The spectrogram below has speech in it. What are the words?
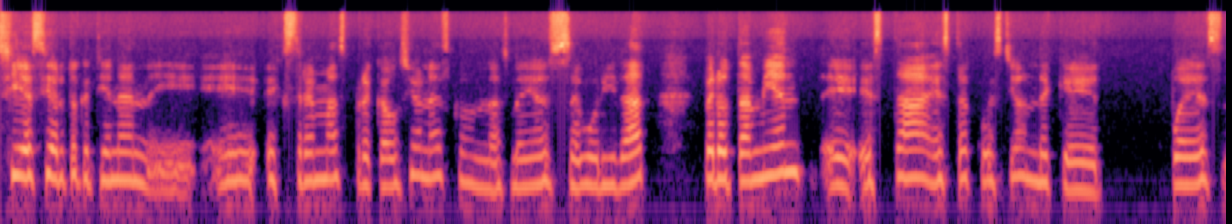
sí es cierto que tienen eh, eh, extremas precauciones con las medidas de seguridad, pero también eh, está esta cuestión de que puedes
